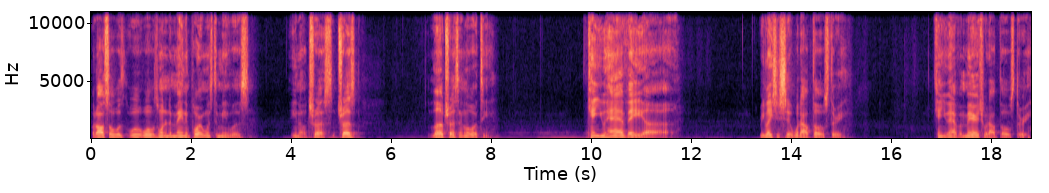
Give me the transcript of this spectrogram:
But also was what was one of the main important ones to me was you know trust trust love, trust, and loyalty. Can you have a uh, relationship without those three? Can you have a marriage without those three?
